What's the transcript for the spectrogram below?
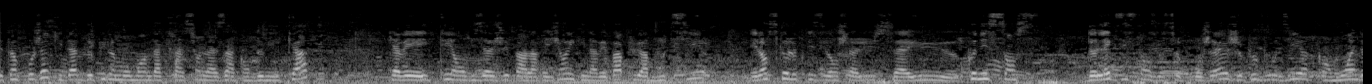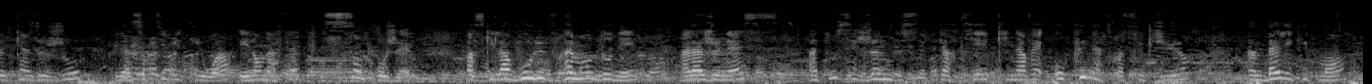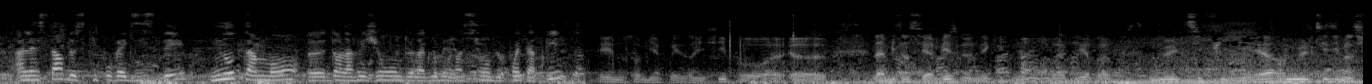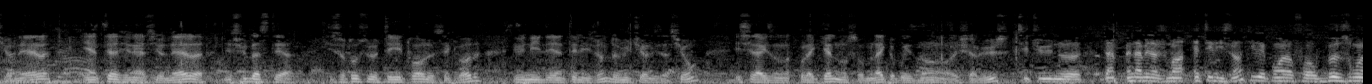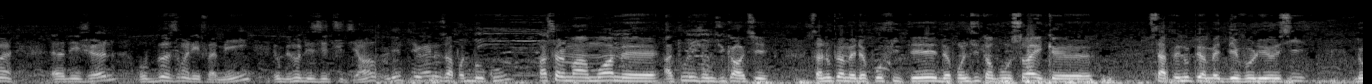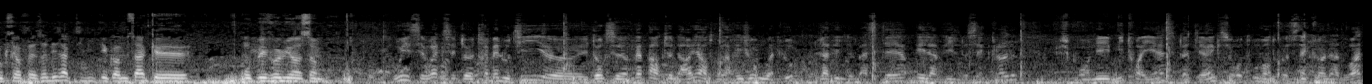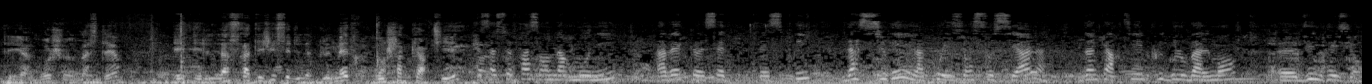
C'est un projet qui date depuis le moment de la création de la ZAC en 2004, qui avait été envisagé par la région et qui n'avait pas pu aboutir. Et lorsque le président Chalus a eu euh, connaissance de l'existence de ce projet, je peux vous dire qu'en moins de 15 jours, il a sorti du tiroir et il en a fait son projet parce qu'il a voulu vraiment donner à la jeunesse, à tous ces jeunes de ce quartier qui n'avaient aucune infrastructure, un bel équipement, à l'instar de ce qui pouvait exister, notamment euh, dans la région de l'agglomération de Pointe-à-Pitre. Et nous sommes bien présents ici pour euh, euh la mise en service d'un équipement, on va dire, multifilière, multidimensionnel et intergénérationnel du Sud-Bastia qui se trouve sur le territoire de Saint-Claude, une idée intelligente de mutualisation. Et c'est la raison pour laquelle nous sommes là avec le président Chalus. C'est un aménagement intelligent qui répond à la fois aux besoins des jeunes, aux besoins des familles et aux besoins des étudiants. Les terrains nous apportent beaucoup, pas seulement à moi, mais à tous les jeunes du quartier. Ça nous permet de profiter, de prendre du temps pour soi et que ça peut nous permettre d'évoluer aussi. Donc c'est en faisant des activités comme ça qu'on peut évoluer ensemble. Oui, c'est vrai que c'est un très bel outil euh, et donc c'est un vrai partenariat entre la région de Guadeloupe, la ville de Basse-Terre et la ville de Saint-Claude, puisqu'on est mitoyen, c'est un terrain qui se retrouve entre Saint-Claude à droite et à gauche euh, Basse-Terre. Et, la stratégie, c'est de le mettre dans chaque quartier. Que ça se fasse en harmonie avec euh, cet esprit d'assurer la cohésion sociale d'un quartier plus globalement d'une région.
